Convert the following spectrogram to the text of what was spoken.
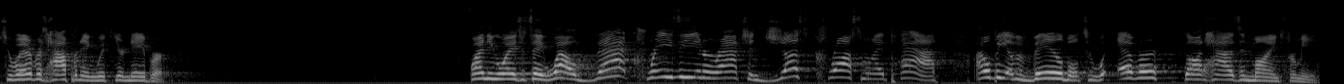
to whatever's happening with your neighbor. Finding ways to say, wow, that crazy interaction just crossed my path. I will be available to whatever God has in mind for me.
